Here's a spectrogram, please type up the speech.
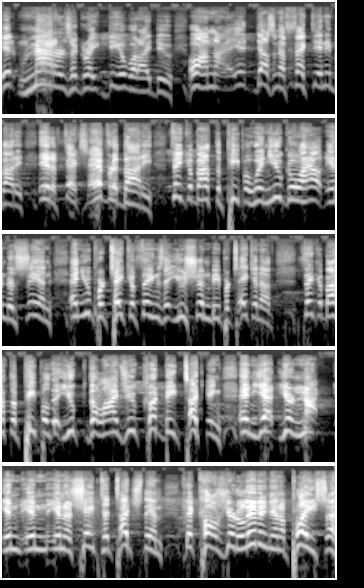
It matters a great deal what I do. Oh, I'm not, it doesn't affect anybody, it affects everybody. Think about the people when you go out into sin and you partake of things that you shouldn't be partaking of. Think about the people that you, the lives you could be touching, and yet you're not in, in, in a shape to touch them because you're living in a place uh,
